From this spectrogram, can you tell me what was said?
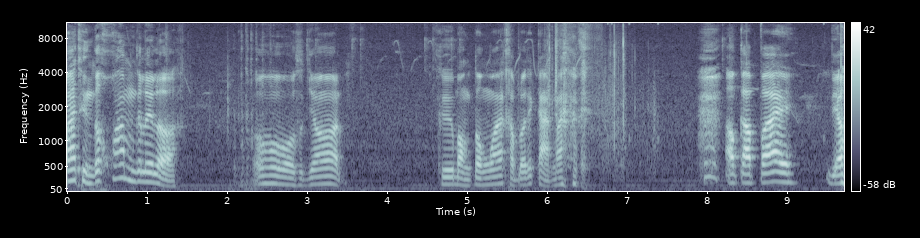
มาถึงก็คว่ำกันเลยเหรอ โอ้โห สุดยอด คือบอกตรงว่าขับรถได้กากมาก เอากลับไป เดี๋ยว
